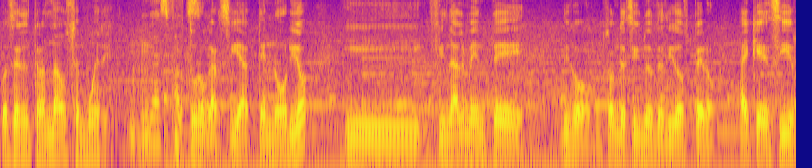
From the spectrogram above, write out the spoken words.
Pues en el traslado se muere. Arturo García Tenorio, y finalmente, digo, son designios de Dios, pero hay que decir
